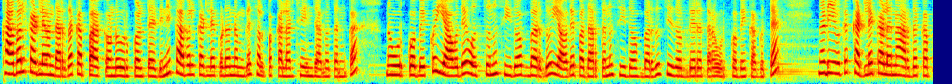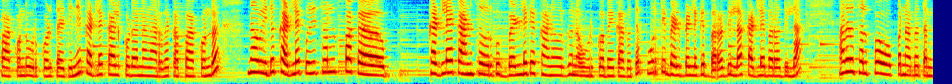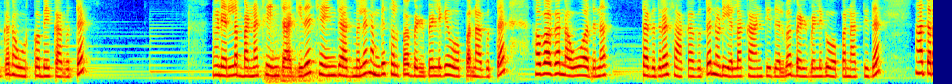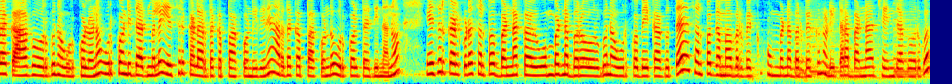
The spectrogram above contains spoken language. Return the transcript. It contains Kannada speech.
ಕಾಬಲ್ ಕಡಲೆ ಒಂದು ಅರ್ಧ ಕಪ್ ಹಾಕ್ಕೊಂಡು ಹುರ್ಕೊಳ್ತಾ ಇದ್ದೀನಿ. ಕಾಬಲ್ ಕಡಲೆ ಕೂಡ ನಮಗೆ ಸ್ವಲ್ಪ ಕಲರ್ ಚೇಂಜ್ ಆಗೋ ತನಕ ನಾವು ಹುರ್ಕೋಬೇಕು. ಯಾವುದೇ ವಸ್ತುನೂ ಸೀದೋಗ್ಬಾರ್ದು, ಯಾವುದೇ ಪದಾರ್ಥನೂ ಸೀದೋಗ್ಬಾರ್ದು, ಸೀದೋಗದೇ ಇರೋ ಥರ ಹುರ್ಕೋಬೇಕಾಗುತ್ತೆ. ನೋಡಿ, ಇವಾಗ ಕಡಲೆಕಾಳನ್ನು ಅರ್ಧ ಕಪ್ ಹಾಕ್ಕೊಂಡು ಹುರ್ಕೊಳ್ತಾ ಇದ್ದೀನಿ. ಕಡಲೆಕಾಳು ಕೂಡ ನಾನು ಅರ್ಧ ಕಪ್ ಹಾಕ್ಕೊಂಡು ನಾವು ಇದು ಕಡಲೆಪುರಿ ಸ್ವಲ್ಪ ಕ ಕಡಲೆ ಕಾಣಿಸೋವರೆಗೂ, ಬೆಳ್ಳಗೆ ಕಾಣೋವರೆಗೂ ನಾವು ಹುರ್ಕೋಬೇಕಾಗುತ್ತೆ. ಪೂರ್ತಿ ಬೆಳ್, ಬೆಳ್ಳಗೆ ಬರೋದಿಲ್ಲ, ಕಡಲೆ ಬರೋದಿಲ್ಲ. ಆದರೆ ಸ್ವಲ್ಪ ಓಪನ್ ಆಗೋ ತನಕ ನಾವು ಹುರ್ಕೋಬೇಕಾಗುತ್ತೆ. ನೋಡಿ, ಎಲ್ಲ ಬಣ್ಣ ಚೇಂಜ್ ಆಗಿದೆ. ಚೇಂಜ್ ಆದಮೇಲೆ ನಮಗೆ ಸ್ವಲ್ಪ ಬೆಳ್, ಬೆಳ್ಳಿಗೆ ಓಪನ್ ಆಗುತ್ತೆ. ಆವಾಗ ನಾವು ಅದನ್ನು ತೆಗೆದ್ರೆ ಸಾಕಾಗುತ್ತೆ. ನೋಡಿ, ಎಲ್ಲ ಕಾಣ್ತಿದೆ ಅಲ್ವಾ? ಬೆಳ್, ಬೆಳ್ಳಿಗೆ ಓಪನ್ ಆಗ್ತಿದೆ. ಆ ಥರ ಆಗೋವರೆಗೂ ನಾವು ಹುರ್ಕೊಳ್ಳೋಣ. ಹುರ್ಕೊಂಡಿದ್ದಾದ್ಮೇಲೆ ಹೆಸ್ರು ಕಾಳು ಅರ್ಧ ಕಪ್ ಹಾಕ್ಕೊಂಡಿದ್ದೀನಿ. ಅರ್ಧ ಕಪ್ ಹಾಕ್ಕೊಂಡು ಹುರ್ಕೊಳ್ತಾ ಇದ್ದೀನಿ ನಾನು. ಹೆಸ್ರು ಕಾಳು ಕೂಡ ಸ್ವಲ್ಪ ಬಣ್ಣ ಕ, ಒಂಬಣ್ಣ ಬರೋವರೆಗೂ ನಾವು ಹುರ್ಕೋಬೇಕಾಗುತ್ತೆ. ಸ್ವಲ್ಪ ಘಮ ಬರಬೇಕು, ಒಂಬಣ್ಣ ಬರಬೇಕು. ನೋಡಿ, ಈ ಥರ ಬಣ್ಣ ಚೇಂಜ್ ಆಗೋವರೆಗೂ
